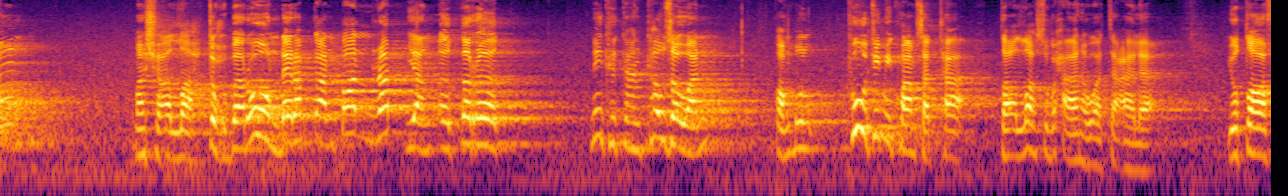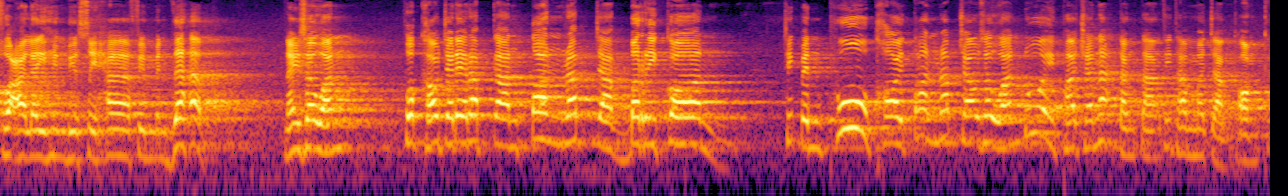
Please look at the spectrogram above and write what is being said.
ง มาชาอัลลอฮ์ตุฮบารูนได้รับการต้อนรับอย่างเอกระเริก นี่คือการเข้าสวรรค์ของผู้ที่มีความศรัทธาต่อ Allah سبحانه และ تعالى ยุตาฟุอะลัยฮิมบิซิฮาฟิมมินดะฮับในสวรรค์ พวกเขาจะได้รับการต้อนรับจากบริกร ที่เป็นผู้คอยต้อนรับชาวสวรรค์ด้วยภาชนะต่าง ๆ ที่ทำมาจากทองค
